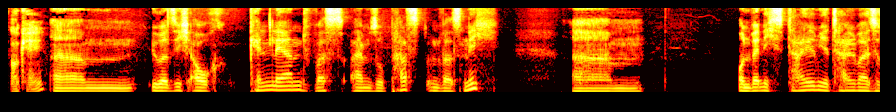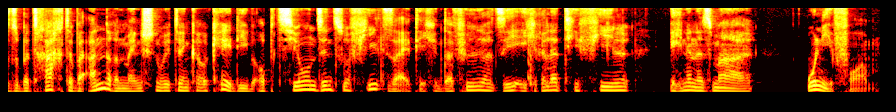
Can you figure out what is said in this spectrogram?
okay. ähm, über sich auch kennenlernt, was einem so passt und was nicht. Ähm, und wenn ich Style mir teilweise so betrachte bei anderen Menschen, wo ich denke, okay, die Optionen sind so vielseitig und dafür sehe ich relativ viel, ich nenne es mal Uniform.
